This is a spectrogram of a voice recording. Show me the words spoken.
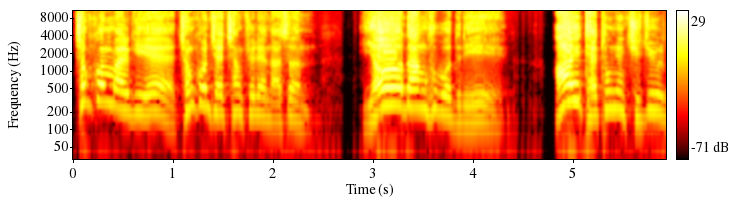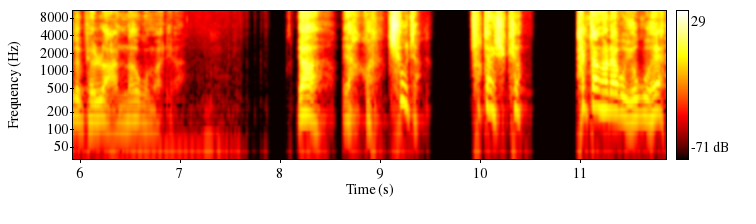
정권 말기에 정권 재창출에 나선 여당 후보들이 아이 대통령 지지율도 별로 안 나오고 말이야. 야, 야, 치우자. 출당시켜. 탈당하라고 요구해.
